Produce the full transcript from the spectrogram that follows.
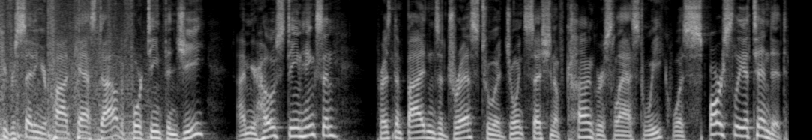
Thank you for setting your podcast dial to 14th and G. I'm your host, Dean Hinkson. President Biden's address to a joint session of Congress last week was sparsely attended,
